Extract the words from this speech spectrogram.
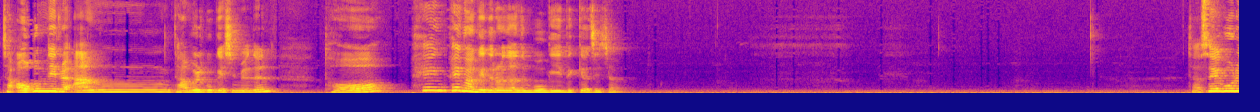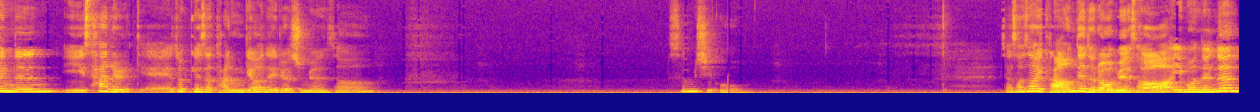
자, 어금니를 앙 다물고 계시면은 더 팽팽하게 늘어나는 목이 느껴지죠. 자, 쇄골 있는 이 살을 계속해서 당겨 내려주면서 숨 쉬고 자, 서서히 가운데 들어오면서 이번에는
